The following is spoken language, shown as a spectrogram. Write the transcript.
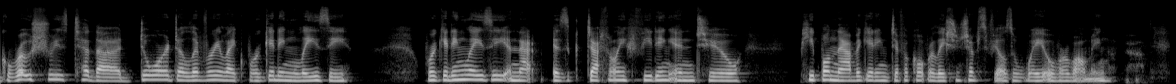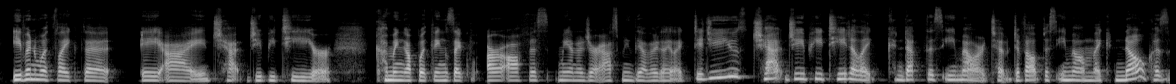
groceries to the door delivery like we're getting lazy. We're getting lazy, and that is definitely feeding into people navigating difficult relationships feels way overwhelming. Yeah. Even with like the AI, chat GPT, or coming up with things like our office manager asked me the other day, like, did you use chat GPT to like conduct this email or to develop this email? I'm like, no, because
